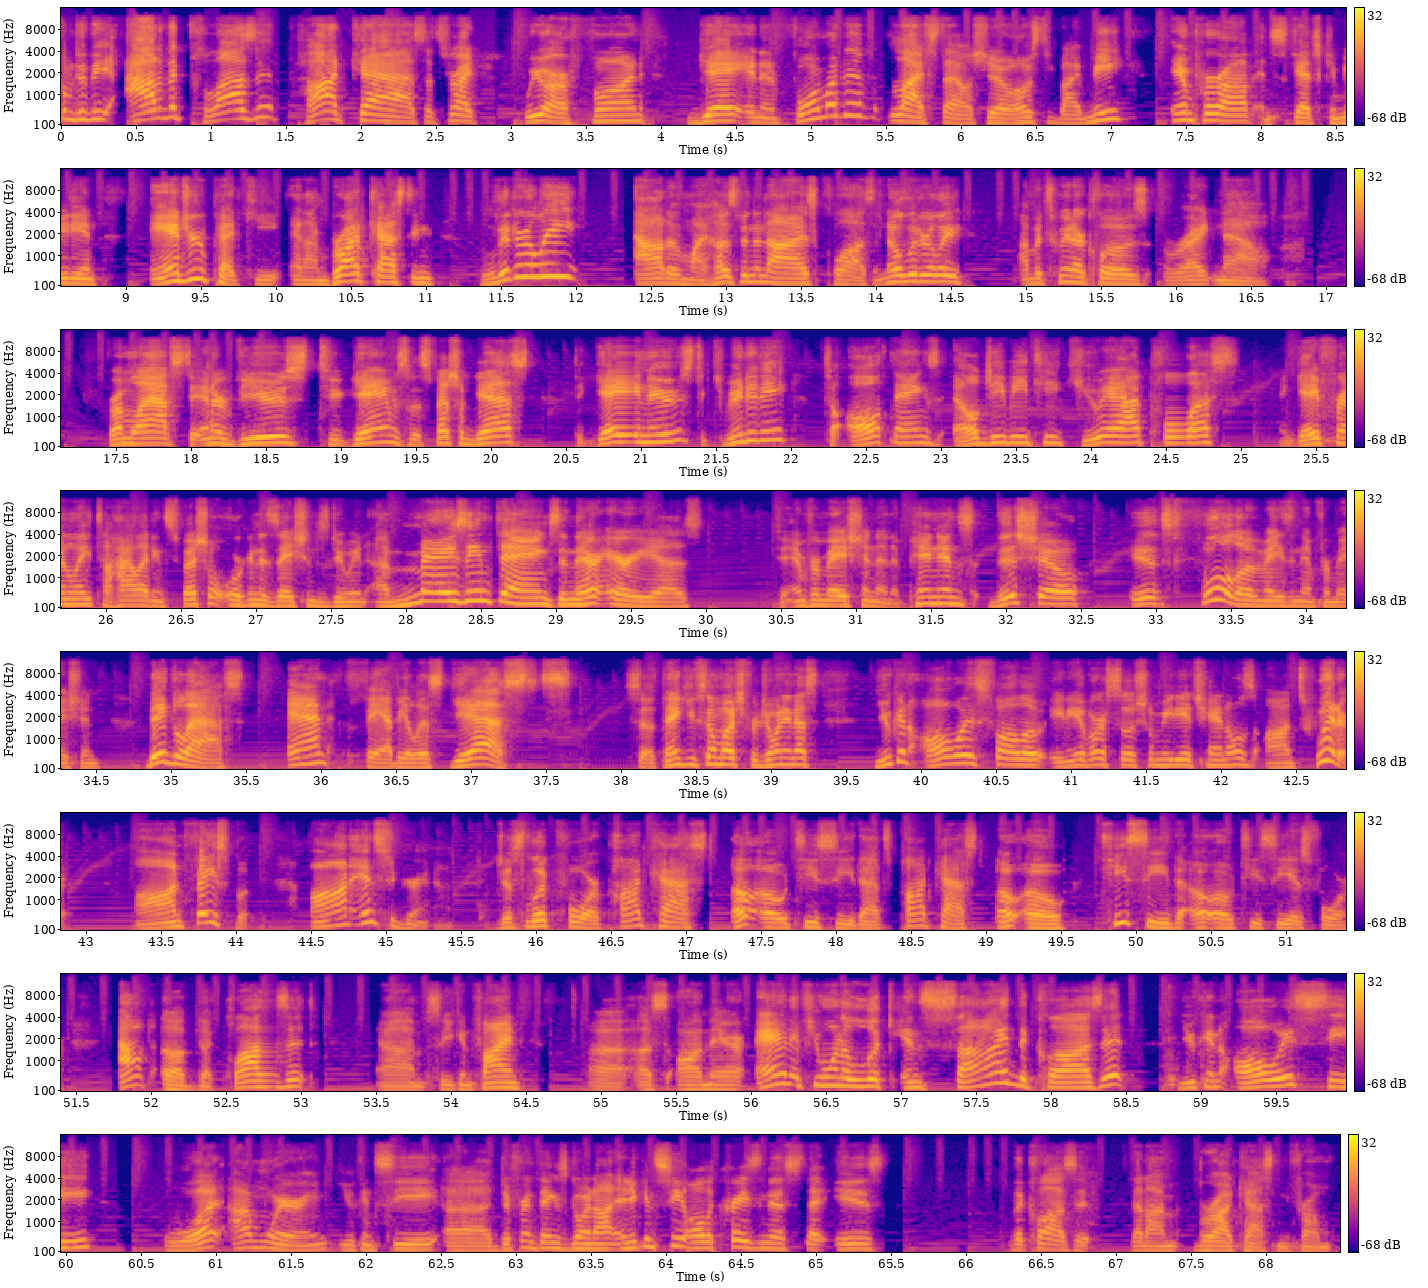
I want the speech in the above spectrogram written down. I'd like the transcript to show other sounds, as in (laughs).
welcome to the Out of the Closet podcast. That's right. We are a fun, gay, and informative lifestyle show hosted by me, improv and sketch comedian Andrew Pettke, and I'm broadcasting literally out of my husband and I's closet. No, literally, I'm between our clothes right now. From laughs to interviews to games with special guests to gay news to community to all things LGBTQAI plus and gay friendly to highlighting special organizations doing amazing things in their areas to information and opinions. This show is full of amazing information, big laughs, and fabulous guests. So thank you so much for joining us. You can always follow any of our social media channels on Twitter, on Facebook, on Instagram. Just look for podcast OOTC. That's podcast OOTC. The OOTC is for out of the closet. Um, so you can find uh, us on there. And if you want to look inside the closet, you can always see what I'm wearing. You can see uh, different things going on, and you can see all the craziness that is the closet that I'm broadcasting from.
